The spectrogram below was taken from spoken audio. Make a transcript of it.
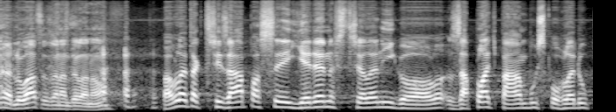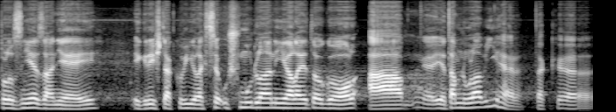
No, dlouhá sezona byla, no. Pavle, tak tři zápasy, jeden vstřelený gól, zaplať pámbu z pohledu Plzně za něj i když takový lehce ušmudlaný, ale je to gól a je tam nula výher. Tak uh,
